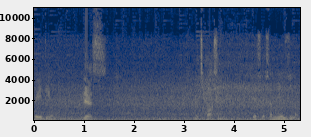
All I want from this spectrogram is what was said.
Radio. Yes, it's possible. This is a museum.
